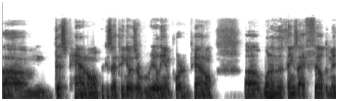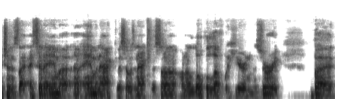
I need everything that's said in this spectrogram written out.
um, this panel because I think it was a really important panel. Uh, one of the things I failed to mention is like I said I am a I am an activist. I was an activist on a, on a local level here in Missouri, but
